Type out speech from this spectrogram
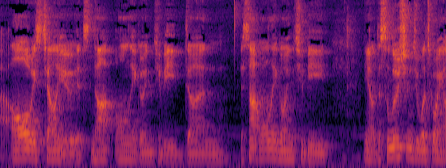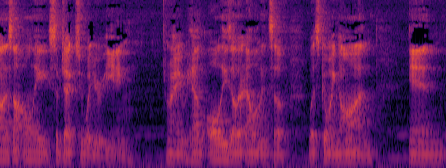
I'll always tell you it's not only going to be done, it's not only going to be, you know, the solution to what's going on is not only subject to what you're eating, right? We have all these other elements of what's going on and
